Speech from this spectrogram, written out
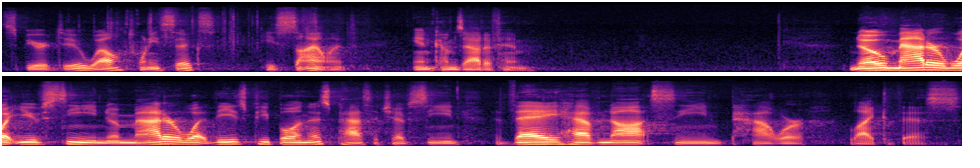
spirit do? Well, 26, he's silent and comes out of him. No matter what you've seen, no matter what these people in this passage have seen, they have not seen power like this.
